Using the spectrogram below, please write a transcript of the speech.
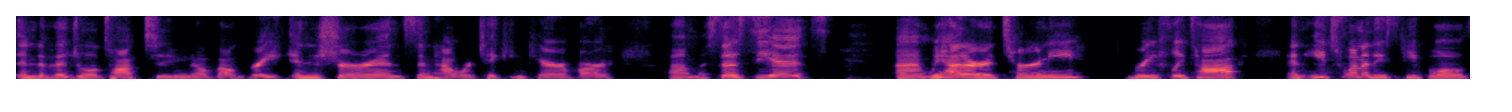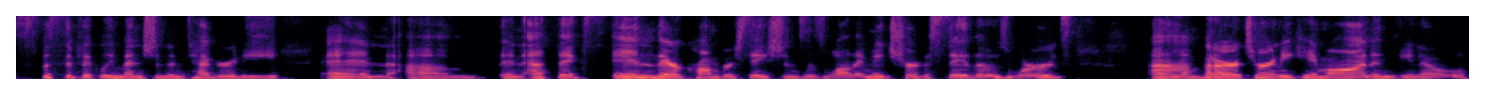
individual talked to you know about great insurance and how we're taking care of our um, associates. Um, we had our attorney briefly talk and each one of these people specifically mentioned integrity and um, and ethics in their conversations as well. They made sure to say those words um, but our attorney came on and, you know,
